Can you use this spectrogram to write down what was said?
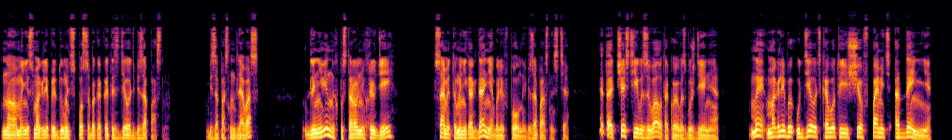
но мы не смогли придумать способа, как это сделать безопасно. Безопасно для вас? Для невинных посторонних людей? Сами-то мы никогда не были в полной безопасности. Это отчасти и вызывало такое возбуждение. Мы могли бы уделать кого-то еще в память о Денне,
